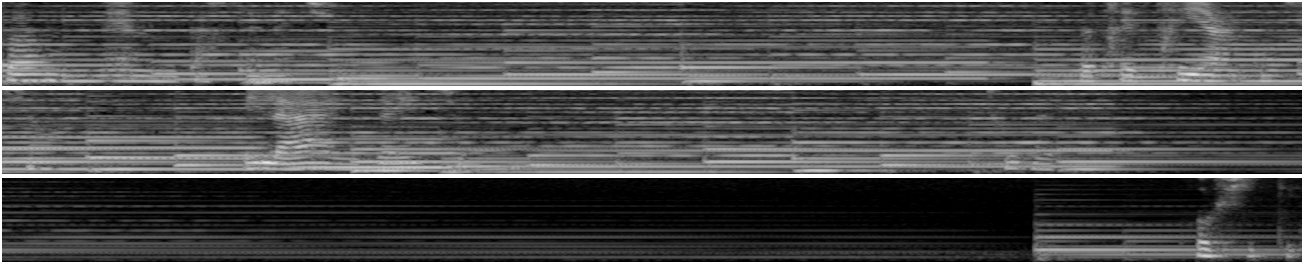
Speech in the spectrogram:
forme ou même par sa nature. Votre esprit inconscient est là et veille sur. Tout va bien. Profitez.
